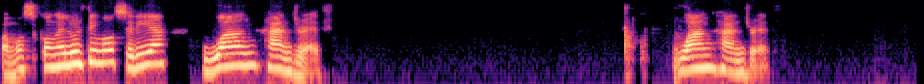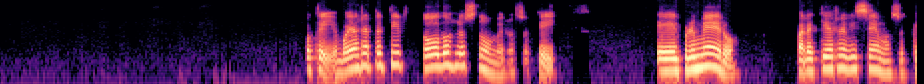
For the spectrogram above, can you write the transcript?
Vamos con el último, sería one hundred. One hundred. Ok, voy a repetir todos los números, ok. El primero, para que revisemos, ok.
